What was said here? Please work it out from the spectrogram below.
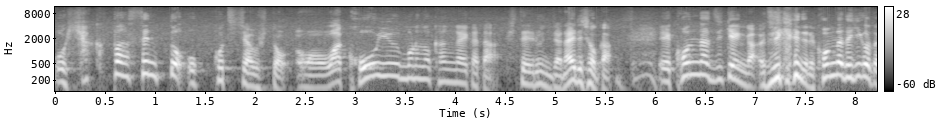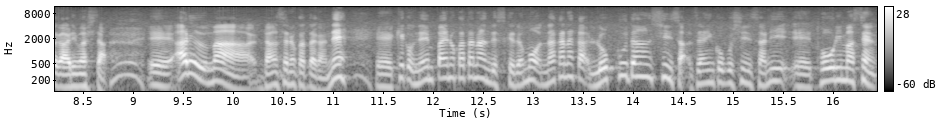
100%落っこちちゃう人。はこういうものの考え方しているんじゃないでしょうか、えこんな事件が事件じゃないこんな出来事がありました、えー、あるまあ男性の方がね、えー、結構年配の方なんですけどもなかなか6段審査全国審査に、えー、通りません、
